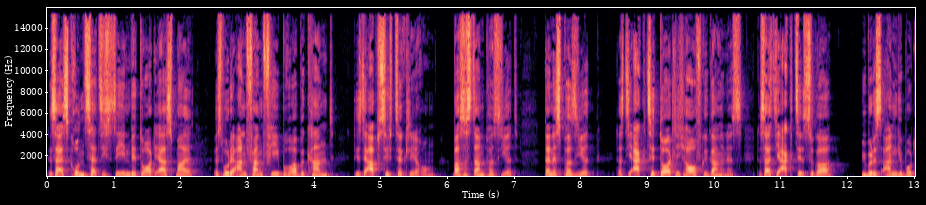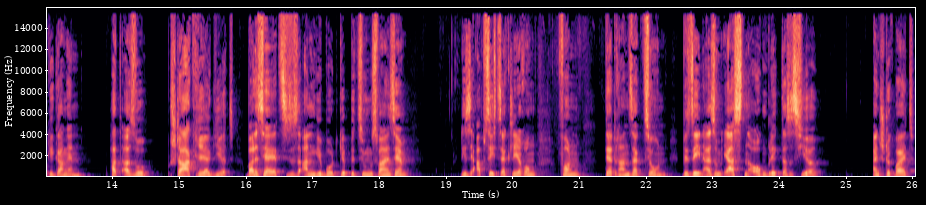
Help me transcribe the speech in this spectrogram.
Das heißt, grundsätzlich sehen wir dort erstmal, es wurde Anfang Februar bekannt, diese Absichtserklärung. Was ist dann passiert? Dann ist passiert, dass die Aktie deutlich raufgegangen ist. Das heißt, die Aktie ist sogar über das Angebot gegangen, hat also stark reagiert, weil es ja jetzt dieses Angebot gibt, beziehungsweise diese Absichtserklärung von der Transaktion. Wir sehen also im ersten Augenblick, dass es hier ein Stück weit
